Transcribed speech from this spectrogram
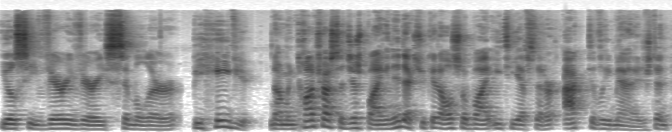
you'll see very, very similar behavior. Now, in contrast to just buying an index, you can also buy ETFs that are actively managed. And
